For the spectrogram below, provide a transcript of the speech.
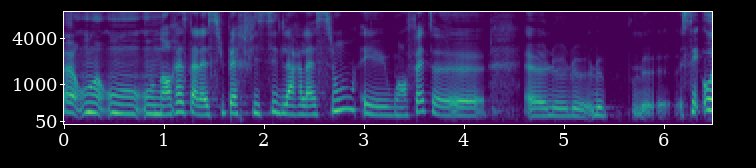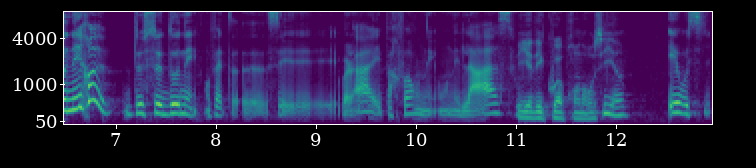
on, on, en reste à la superficie de la relation et où en fait le, le, le c'est onéreux de se donner, en fait. Euh, c'est voilà, et parfois on est, on est las. Il y a des coups à prendre aussi, hein. Et aussi,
